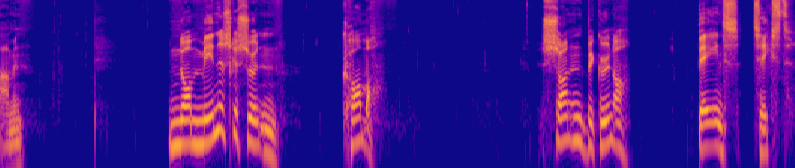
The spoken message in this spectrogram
Amen. Når menneskesønnen kommer, sådan begynder dagens tekst.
